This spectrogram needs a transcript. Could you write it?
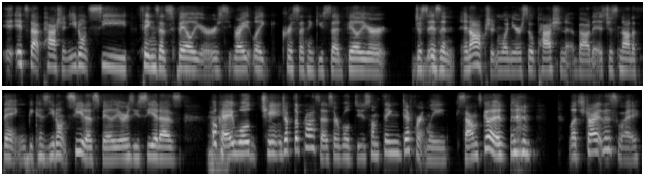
it's that passion. You don't see things as failures, right? Like Chris, I think you said failure just isn't an option when you're so passionate about it. It's just not a thing because you don't see it as failures. You see it as mm-hmm. okay, we'll change up the process or we'll do something differently. Sounds good. Let's try it this way.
